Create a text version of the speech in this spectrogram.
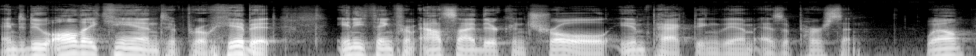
and to do all they can to prohibit anything from outside their control impacting them as a person. Well,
